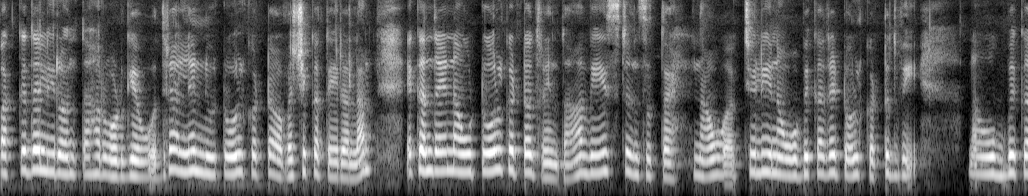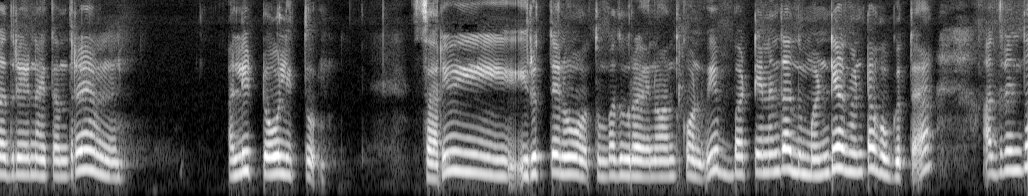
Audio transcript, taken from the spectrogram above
ಪಕ್ಕದಲ್ಲಿರುವಂತಹ ರೋಡ್ಗೆ ಹೋದರೆ ಅಲ್ಲಿ ನೀವು ಟೋಲ್ ಕಟ್ಟೋ ಅವಶ್ಯಕತೆ ಇರಲ್ಲ. ಯಾಕಂದರೆ ನಾವು ಟೋಲ್ ಕಟ್ಟೋದ್ರಿಂದ ವೇಸ್ಟ್ ಅನಿಸುತ್ತೆ. ನಾವು ಆ್ಯಕ್ಚುಲಿ ನಾವು ಹೋಗ್ಬೇಕಾದ್ರೆ ಟೋಲ್ ಕಟ್ಟಿದ್ವಿ. ನಾವು ಹೋಗ್ಬೇಕಾದ್ರೆ ಏನಾಯ್ತಂದರೆ, ಅಲ್ಲಿ ಟೋಲ್ ಇತ್ತು. ಸರಿ ಇರುತ್ತೇನೋ, ತುಂಬ ದೂರ ಏನೋ ಅಂದ್ಕೊಂಡ್ವಿ. ಬಟ್ ಏನಂದರೆ ಅದು ಮಂಡ್ಯ ಗಂಟ ಹೋಗುತ್ತೆ. ಅದರಿಂದ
